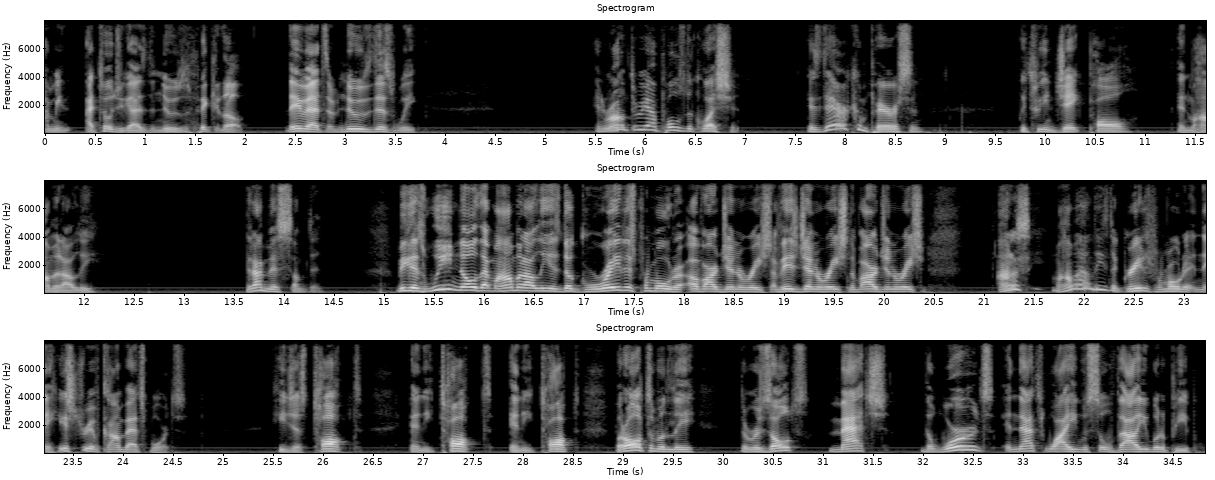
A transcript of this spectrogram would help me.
I mean, I told you guys the news was picking up. They've had some news this week. In round three, I posed the question Is there a comparison between Jake Paul and Muhammad Ali? Did I miss something? Because we know that Muhammad Ali is the greatest promoter of our generation, of his generation, of our generation. Honestly, Muhammad Ali is the greatest promoter in the history of combat sports. He just talked and he talked and he talked, but ultimately the results match the words, and that's why he was so valuable to people.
